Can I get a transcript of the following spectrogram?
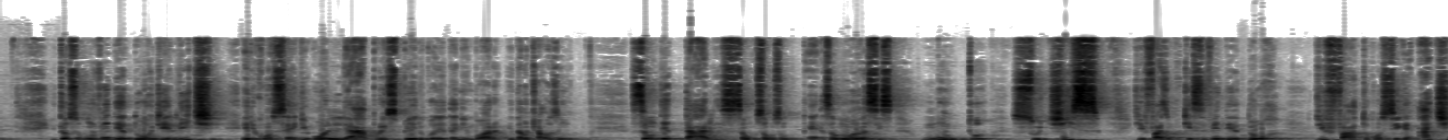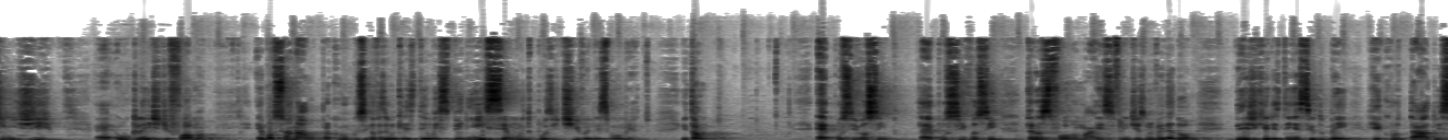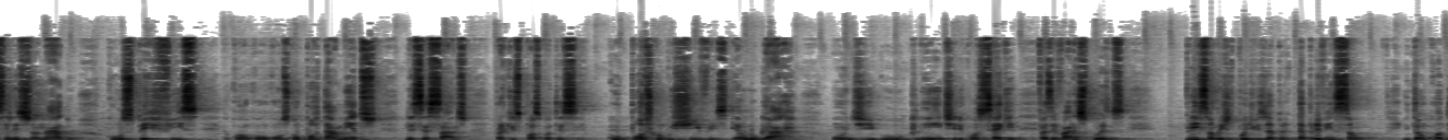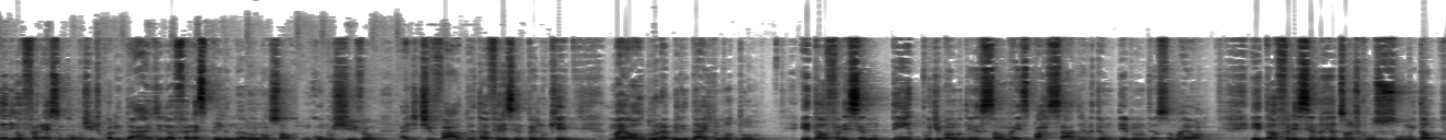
Então, um vendedor de elite, ele consegue olhar para o espelho quando ele está indo embora e dar um tchauzinho. São detalhes, são, são, são, é, são nuances muito sutis que fazem com que esse vendedor, de fato, consiga atingir é, o cliente de forma emocional, para que eu consiga fazer com que eles tenham uma experiência muito positiva nesse momento. Então, é possível sim, tá? é possível sim transformar esse frentista no vendedor, desde que ele tenha sido bem recrutado e selecionado com os perfis, com, com, com os comportamentos necessários para que isso possa acontecer. O posto de combustíveis é um lugar onde o cliente ele consegue fazer várias coisas, principalmente do ponto de vista da, da prevenção. Então, quando ele oferece um combustível de qualidade, ele oferece para ele não, não só um combustível aditivado, ele está oferecendo para ele o quê? Maior durabilidade do motor. Ele está oferecendo um tempo de manutenção mais passado, ele vai ter um tempo de manutenção maior. Ele está oferecendo redução de consumo. Então,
